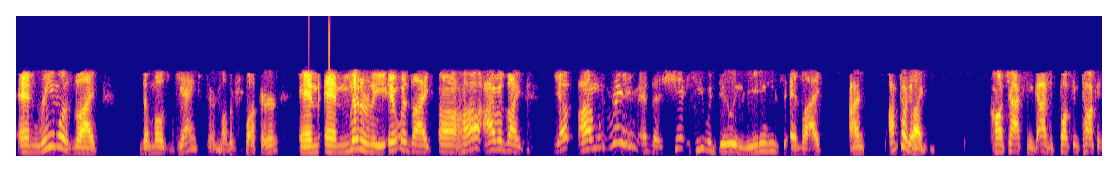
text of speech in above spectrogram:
And Reem was like the most gangster motherfucker, and and literally it was like, uh huh. I was like, yep, I'm with Reem, and the shit he would do in meetings, and like, I'm I'm talking like contracts and guys are fucking talking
